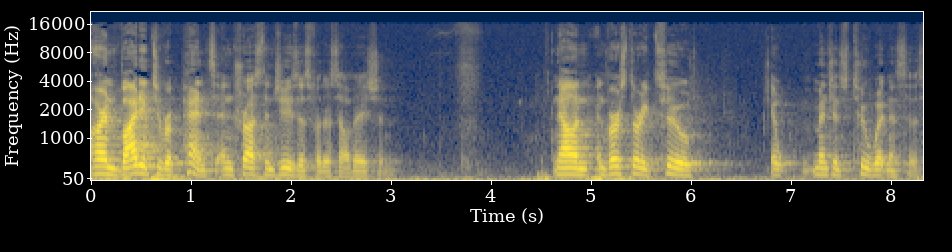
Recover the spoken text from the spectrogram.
are invited to repent and trust in Jesus for their salvation. Now, in, in verse 32, it mentions two witnesses.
